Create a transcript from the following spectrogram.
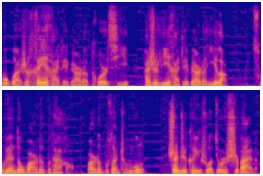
不管是黑海这边的土耳其，还是里海这边的伊朗，苏联都玩的不太好，玩的不算成功。甚至可以说就是失败的。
